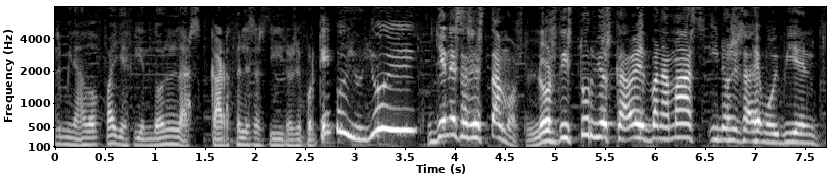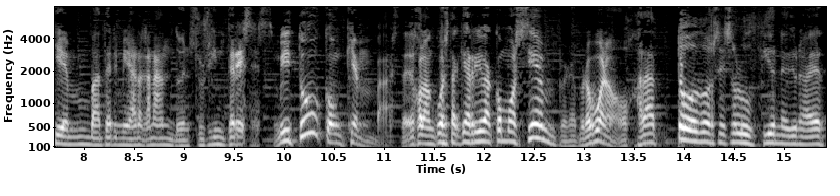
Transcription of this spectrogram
terminado falleciendo en las cárceles así, no sé por qué. Uy, uy, uy. Y en esas estamos. Los disturbios cada vez van a más y no se sabe muy bien quién va a terminar ganando en sus intereses. ¿Y tú con quién vas? Te dejo la encuesta aquí arriba como siempre, pero bueno, ojalá todo se solucione de una vez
